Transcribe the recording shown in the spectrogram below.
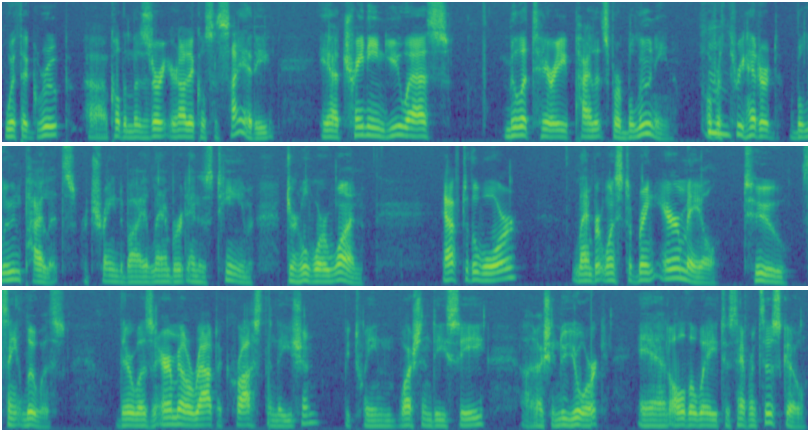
with a group uh, called the Missouri Aeronautical Society, uh, training U.S. military pilots for ballooning. Hmm. Over 300 balloon pilots were trained by Lambert and his team during World War I. After the war, Lambert wants to bring airmail to St. Louis. There was an airmail route across the nation between Washington, D.C., uh, actually New York, and all the way to San Francisco.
